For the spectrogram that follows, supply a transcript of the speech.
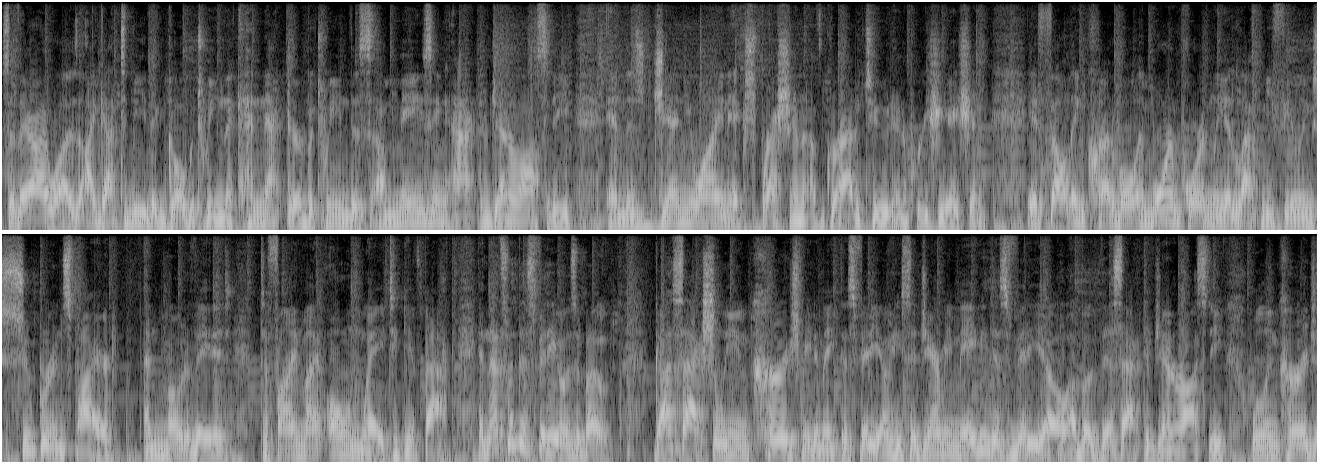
So there I was, I got to be the go-between, the connector between this amazing act of generosity and this genuine expression of gratitude and appreciation. It felt incredible and more importantly, it left me feeling super inspired and motivated to find my own way to give back. And that's what this video is about. Gus actually encouraged me to make this video. He said, Jeremy, maybe this video about this act of generosity will encourage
